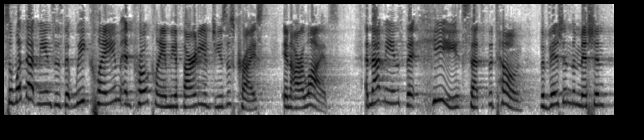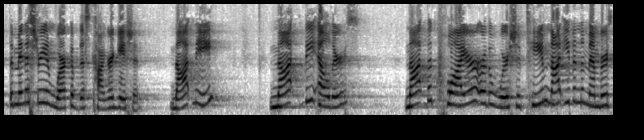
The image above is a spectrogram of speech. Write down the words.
So, what that means is that we claim and proclaim the authority of Jesus Christ in our lives. And that means that He sets the tone, the vision, the mission, the ministry, and work of this congregation. Not me, not the elders, not the choir or the worship team, not even the members.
